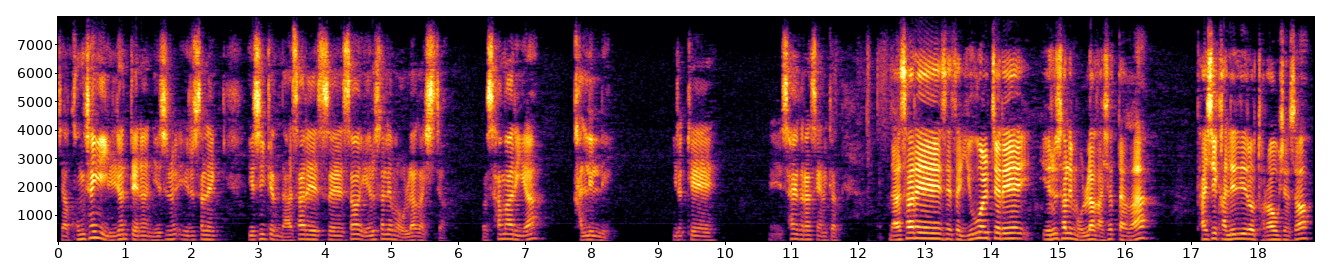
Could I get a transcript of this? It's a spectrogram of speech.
자, 공생의 1년 때는 예수, 예루살렘, 예수님께서 나사렛에서 예루살렘을 올라가시죠. 사마리아, 갈릴리 이렇게 사역을 하세요. 그러니까 나사렛에서 6월절에 예루살렘 올라가셨다가 다시 갈릴리로 돌아오셔서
